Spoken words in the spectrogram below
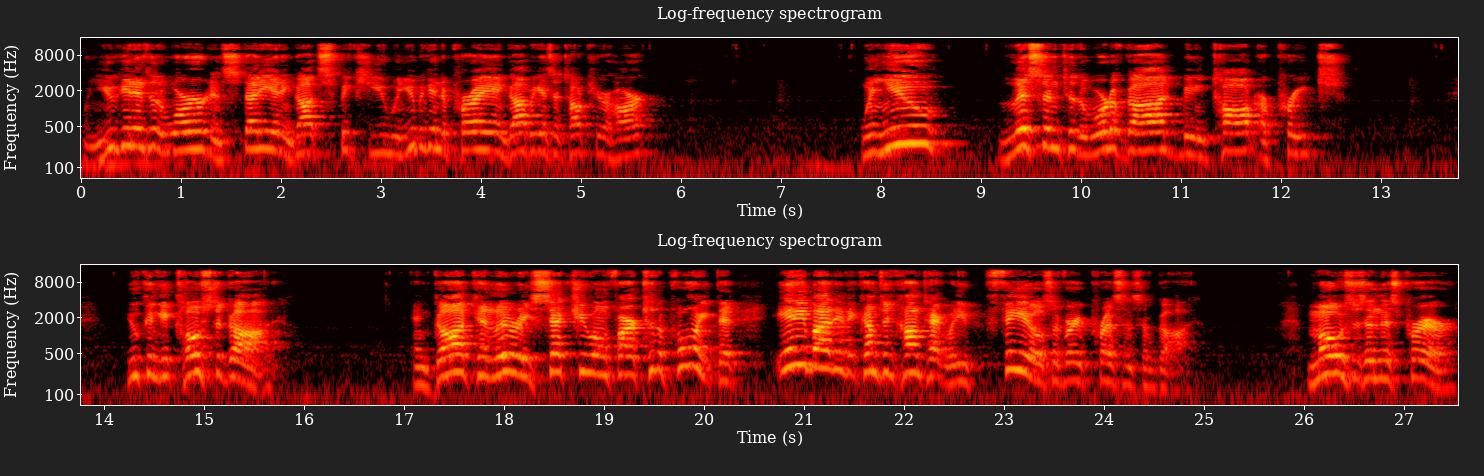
when you get into the Word and study it and God speaks to you, when you begin to pray and God begins to talk to your heart, when you listen to the Word of God being taught or preached, you can get close to God. And God can literally set you on fire to the point that anybody that comes in contact with you feels the very presence of God. Moses in this prayer,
